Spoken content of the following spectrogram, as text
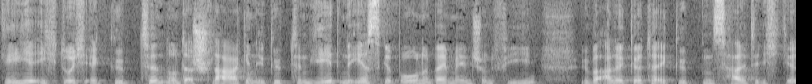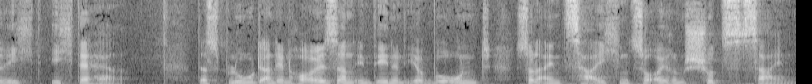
gehe ich durch Ägypten und erschlage in Ägypten jeden Erstgeborenen bei Mensch und Vieh. Über alle Götter Ägyptens halte ich Gericht, ich der Herr. Das Blut an den Häusern, in denen ihr wohnt, soll ein Zeichen zu eurem Schutz sein.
